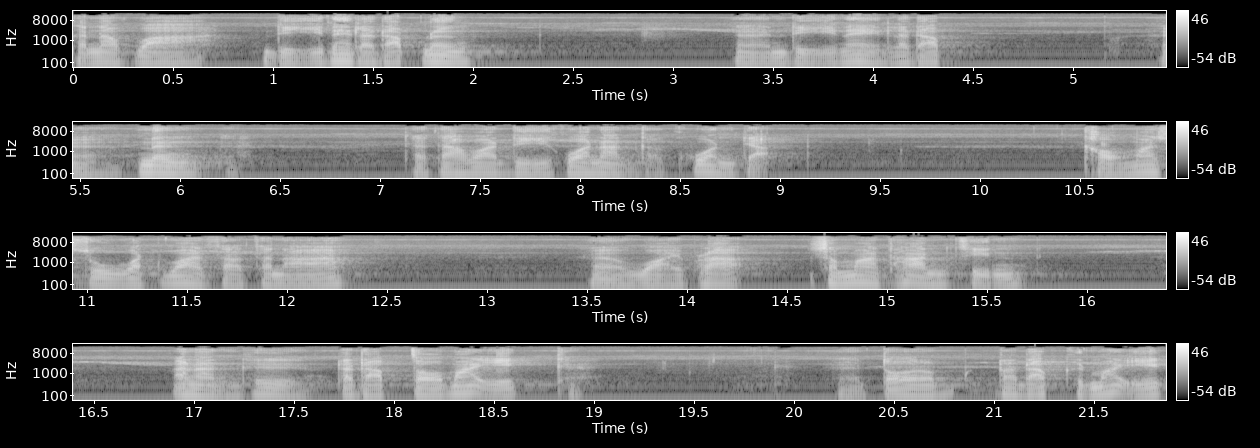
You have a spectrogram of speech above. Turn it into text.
กนับว่าดีในระดับหนึ่งดีในระดับหนึ่งแต่ถ้าว่าดีกว่านั้นก็ควรจะ เขามาสู่วัดว่าศาสนาไหวพระสมาทานศีลอันนั้นคือระดับต่อมาอีกต่อระดับขึ้นมาอีก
